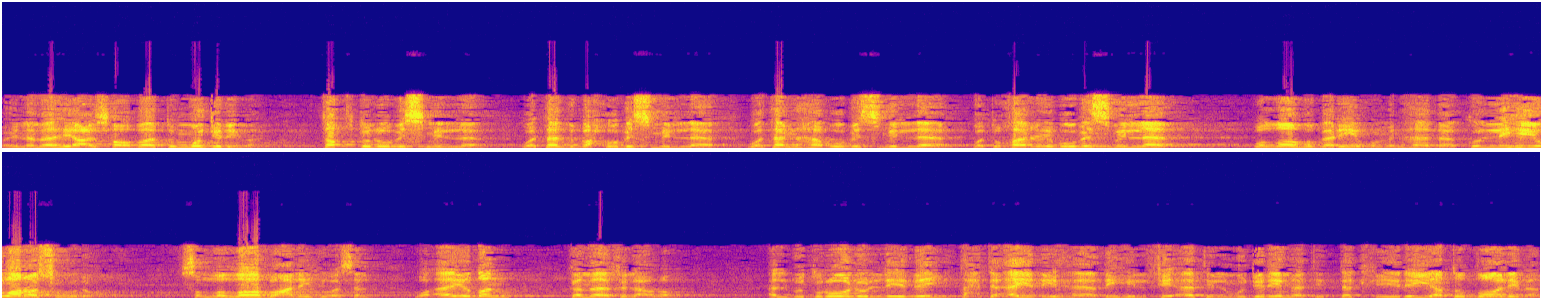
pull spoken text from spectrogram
وإنما هي عصابات مجرمة تقتل باسم الله. وتذبح باسم الله وتنهب باسم الله وتخرب باسم الله. والله بريء من هذا كله ورسوله. صلى الله عليه وسلم. وأيضا كما في العراق البترول الليبي تحت أيدي هذه الفئة المجرمة التكفيرية الظالمة.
